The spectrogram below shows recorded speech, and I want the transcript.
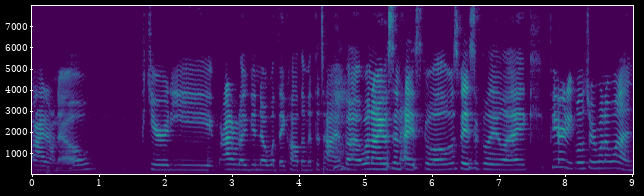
I don't know purity I don't even know what they called them at the time but when I was in high school it was basically like purity culture 101 um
